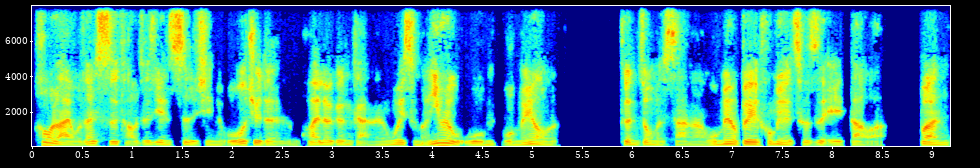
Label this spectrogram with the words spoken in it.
后来我在思考这件事情，我觉得很快乐跟感恩，为什么？因为我我没有。更重的伤啊，我没有被后面的车子 A 到啊，不然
